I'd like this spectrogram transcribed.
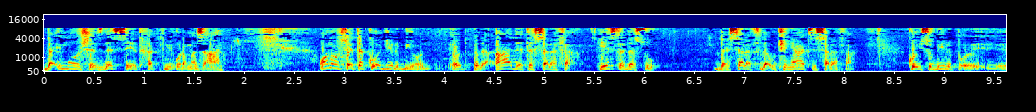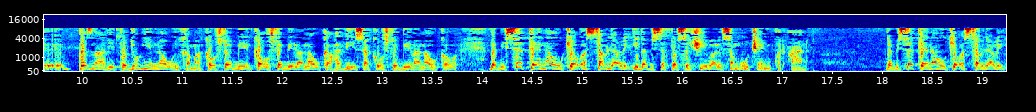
Da imao 60 hatmi u Ramazanu. Ono što je također bio od, od, od adeta Selefa, jeste da su, da je Selef, da učenjaci Selefa, koji su bili e, poznati po drugim naukama, kao što, je, kao što je bila nauka hadisa, kao što je bila nauka, da bi sve te nauke ostavljali i da bi se posvećivali samo učenju Kur'ana. Da bi sve te nauke ostavljali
